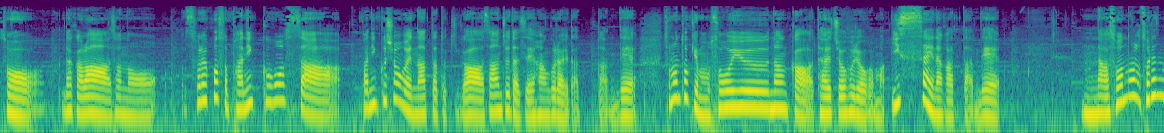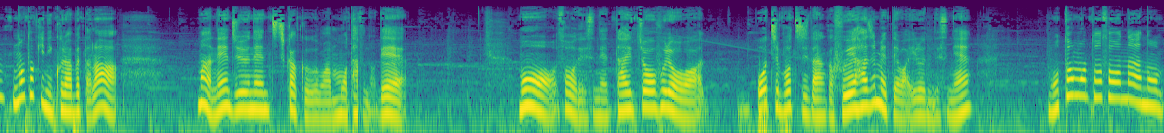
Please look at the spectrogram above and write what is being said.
そう。だからそのそれこそパニック発作パニック障害になった時が30代前半ぐらいだったんでその時もそういうなんか体調不良がま一切なかったんで、だからそのそれの時に比べたらまあね10年近くはもう経つのでもうそうですね体調不良はぼちぼちなんか増え始めてはいるんですね。もともとそんなあの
